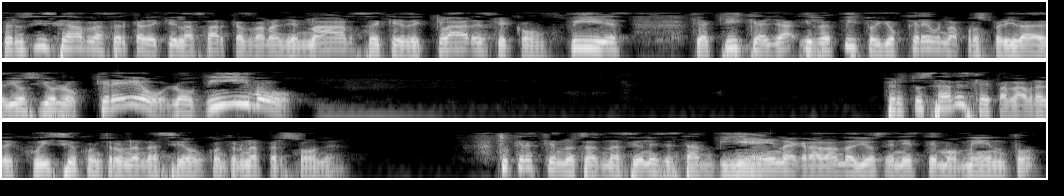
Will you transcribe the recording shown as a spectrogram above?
Pero sí se habla acerca de que las arcas van a llenarse, que declares, que confíes, que aquí, que allá. Y repito, yo creo en la prosperidad de Dios, yo lo creo, lo vivo. Pero tú sabes que hay palabra de juicio contra una nación, contra una persona. ¿Tú crees que nuestras naciones están bien agradando a Dios en este momento?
